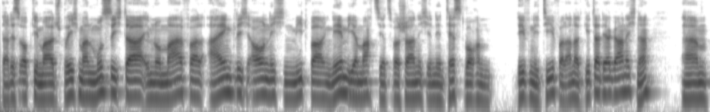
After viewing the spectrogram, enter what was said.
Das ist optimal. Sprich, man muss sich da im Normalfall eigentlich auch nicht einen Mietwagen nehmen. Ihr macht es jetzt wahrscheinlich in den Testwochen definitiv, weil anders geht das ja gar nicht, ne? Ähm,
